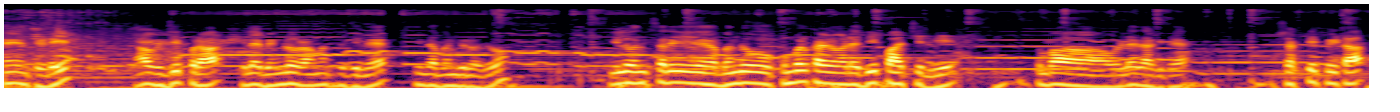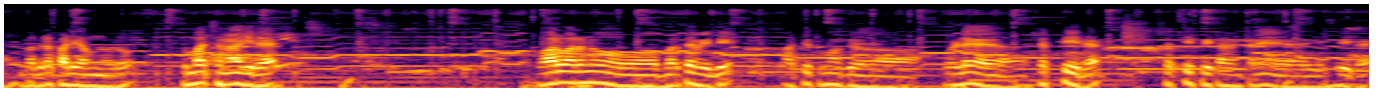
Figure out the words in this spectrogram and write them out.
ವಿನಯ್ ಅಂತೇಳಿ ನಾವು ವಿಜಯಪುರ, ಇಲ್ಲೇ ಬೆಂಗಳೂರು ಗ್ರಾಮಾಂತರ ಜಿಲ್ಲೆ ಇಂದ ಬಂದಿರೋದು. ಇಲ್ಲಿ ಒಂದ್ಸರಿ ಬಂದು ಕುಂಬಳಕಾಯಿ ಒಳಗಡೆ ದೀಪ ಹಚ್ಚಿದ್ವಿ. ತುಂಬ ಒಳ್ಳೆಯದಾಗಿದೆ ಶಕ್ತಿಪೀಠ, ಭದ್ರಕಾಳಿ ಅಮ್ಮನವರು ತುಂಬ ಚೆನ್ನಾಗಿದೆ. ವಾರ ವಾರನೂ ಬರ್ತೇವೆ ಇಲ್ಲಿ. ಅತ್ಯುತ್ತಮ ಒಳ್ಳೆಯ ಶಕ್ತಿ ಇದೆ. ಶಕ್ತಿಪೀಠ ಅಂತಲೇ ಇದೆ.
